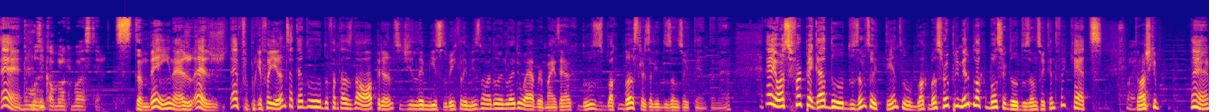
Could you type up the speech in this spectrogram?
É. Do musical blockbuster. Também, né? É, é, porque foi antes até do, do Fantasma da Ópera, antes de Lemis. Tudo bem que Lemis não é do Andrew Lloyd Webber, mas é dos blockbusters ali dos anos 80, né? É, eu acho que se for pegar do, dos anos 80, o blockbuster foi o primeiro blockbuster do, dos anos 80 foi Cats. Foi. Então acho que é.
